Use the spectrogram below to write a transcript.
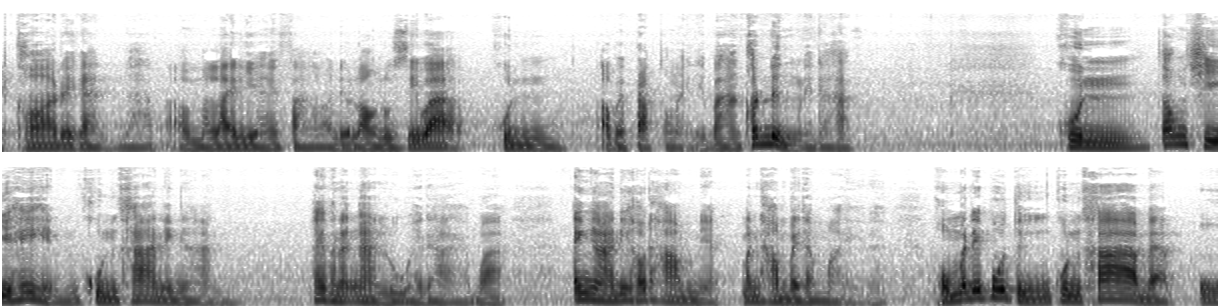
7 ข้อด้วยกันนะครับเอามาไล่เรียงให้ฟังแล้วเดี๋ยวลองดูซิว่าคุณเอาไปปรับตรงไหนได้บ้างข้อหนึ่งเลยนะครับ คุณต้องชี้ให้เห็นคุณค่าในงาน ให้พนักงานรู้ให้ได้ว่าไอ้งานที่เขาทำเนี่ยมันทำไปทำไมนะผมไม่ได้พูดถึงคุณค่าแบบโอ้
